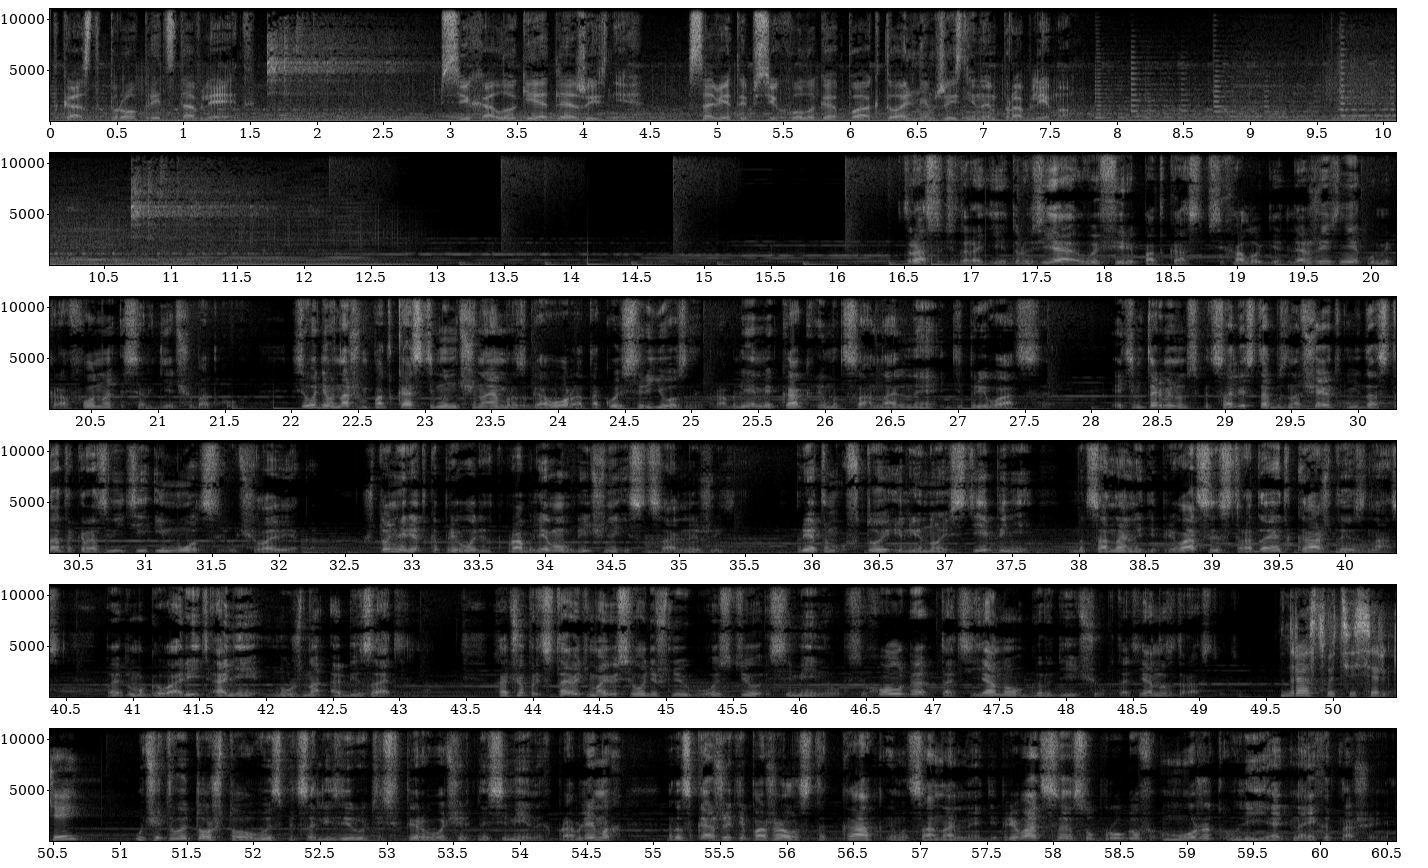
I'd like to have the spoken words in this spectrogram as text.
Подкаст ПРО представляет Психология для жизни. Советы психолога по актуальным жизненным проблемам. Здравствуйте, дорогие друзья! В эфире подкаст «Психология для жизни» у микрофона Сергей Чубатков. Сегодня в нашем подкасте мы начинаем разговор о такой серьезной проблеме, как эмоциональная депривация. Этим термином специалисты обозначают недостаток развития эмоций у человека, что нередко приводит к проблемам в личной и социальной жизни. При этом в той или иной степени эмоциональной депривации страдает каждый из нас, поэтому говорить о ней нужно обязательно. Хочу представить мою сегодняшнюю гостью, семейного психолога Татьяну Гордейчук. Татьяна, здравствуйте. Здравствуйте, Сергей. Учитывая то, что вы специализируетесь в первую очередь на семейных проблемах, Расскажите, пожалуйста, как эмоциональная депривация супругов может влиять на их отношения?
